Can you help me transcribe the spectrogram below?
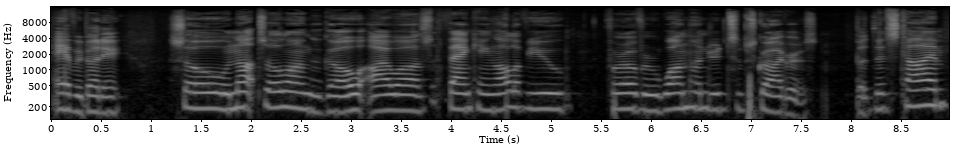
Hey everybody. So, not so long ago, I was thanking all of you for over 100 subscribers. But this time,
